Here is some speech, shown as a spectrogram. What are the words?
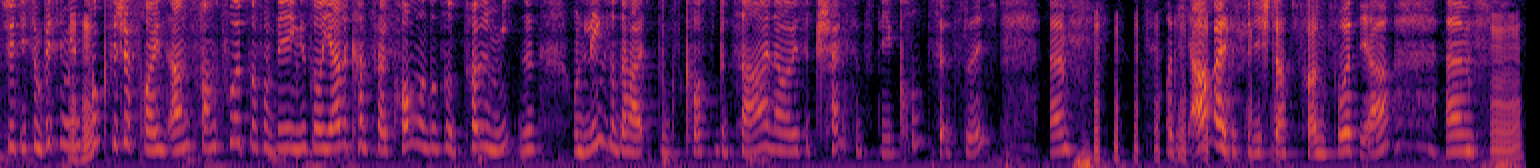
Es fühlt sich so ein bisschen wie ein mhm. toxischer Freund an, Frankfurt, so von wegen so, ja, du kannst halt kommen und unsere teuren Mieten und Lebensunterhaltungskosten bezahlen, aber wir sind scheiße zu dir grundsätzlich. Ähm, und ich arbeite für die Stadt Frankfurt, ja. Ähm, mhm.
